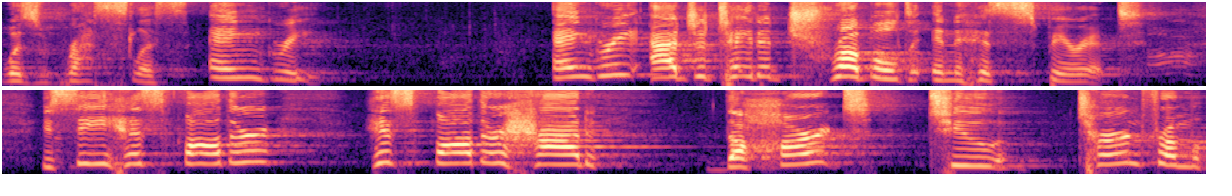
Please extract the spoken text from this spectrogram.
was restless, angry. Angry, agitated, troubled in his spirit. You see, his father, his father had the heart to turn from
